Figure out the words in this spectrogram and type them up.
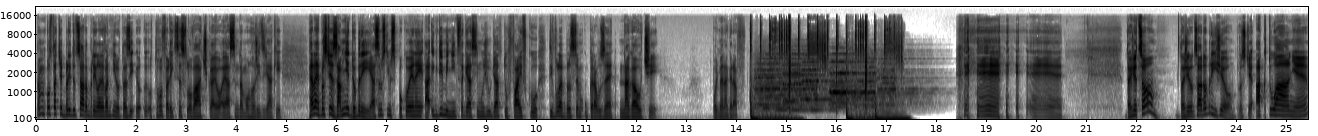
tam v podstatě byly docela dobrý relevantní dotazy od toho Felixe Slováčka, jo? a já já jsem tam mohl říct nějaký Hele, prostě za mě dobrý, já jsem s tím spokojený a i kdyby nic, tak já si můžu udělat tu fajfku, ty vole, byl jsem u Krause na gauči. Pojďme na graf. Takže co? Takže docela dobrý, že jo? Prostě aktuálně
